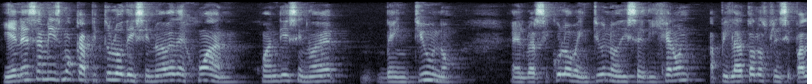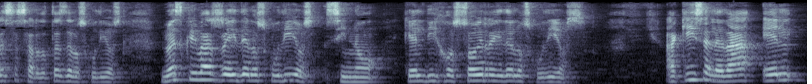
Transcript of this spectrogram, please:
Y en ese mismo capítulo 19 de Juan, Juan 19, 21, En el versículo 21 dice, dijeron a Pilato los principales sacerdotes de los judíos, no escribas rey de los judíos, sino que él dijo, soy rey de los judíos. Aquí se le da el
